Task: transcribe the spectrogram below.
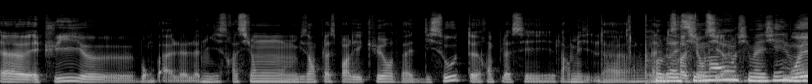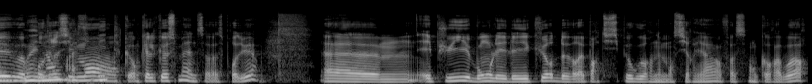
Euh, et puis, euh, bon, bah, l'administration mise en place par les Kurdes va être dissoute, remplacer l'armée. La, progressivement, j'imagine. Oui, ouais, progressivement, non, en, en quelques semaines, ça va se produire. Euh, et puis, bon, les, Kurdes devraient participer au gouvernement syrien, enfin, c'est encore à voir.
